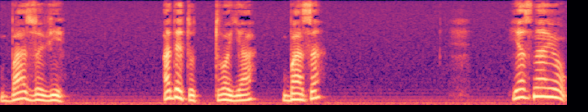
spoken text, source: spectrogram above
базові. А де тут твоя база? Я знаю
